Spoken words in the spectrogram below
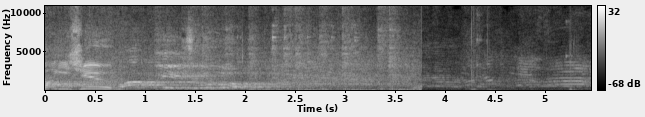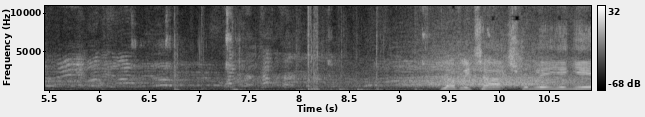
Wang Yizhu. Lovely touch from Li Yingyi.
